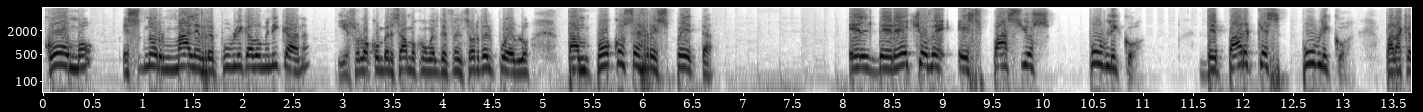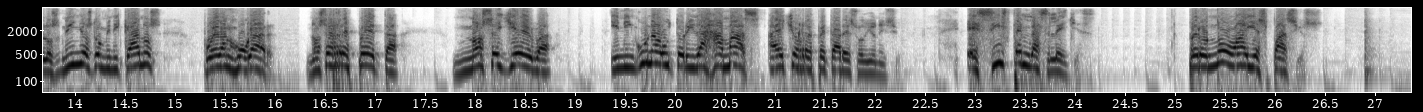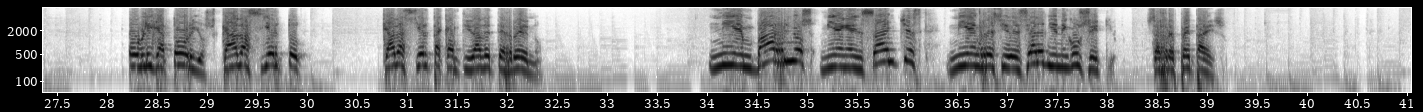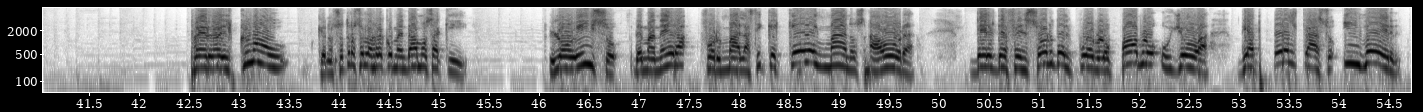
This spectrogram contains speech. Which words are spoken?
Como es normal en República Dominicana, y eso lo conversamos con el defensor del pueblo, tampoco se respeta el derecho de espacios públicos, de parques públicos, para que los niños dominicanos puedan jugar. No se respeta, no se lleva y ninguna autoridad jamás ha hecho respetar eso, Dionisio. Existen las leyes, pero no hay espacios obligatorios cada cierto cada cierta cantidad de terreno. Ni en barrios, ni en ensanches, ni en residenciales, ni en ningún sitio. Se respeta eso. Pero el club, que nosotros se lo recomendamos aquí, lo hizo de manera formal. Así que queda en manos ahora del defensor del pueblo, Pablo Ulloa, de atender el caso y ver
